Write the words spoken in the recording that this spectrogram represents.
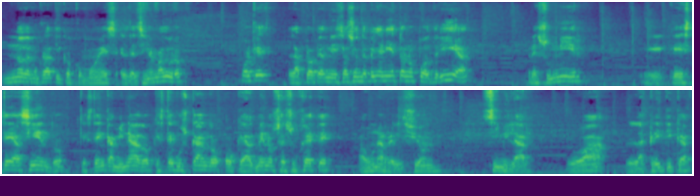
no democrático como es el del señor Maduro, porque la propia administración de Peña Nieto no podría presumir eh, que esté haciendo, que esté encaminado, que esté buscando o que al menos se sujete a una revisión similar o a la crítica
